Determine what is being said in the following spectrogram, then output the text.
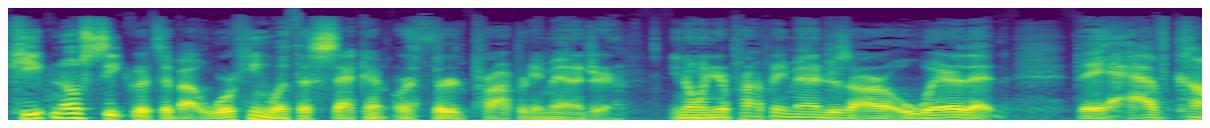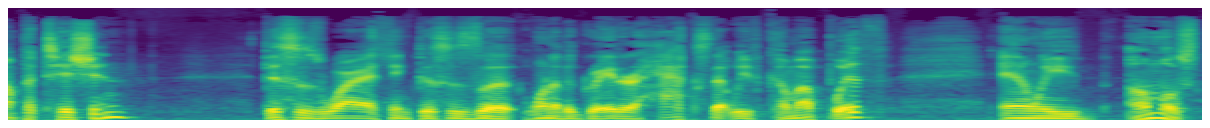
keep no secrets about working with a second or third property manager. You know, when your property managers are aware that they have competition, this is why I think this is a, one of the greater hacks that we've come up with. And we almost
